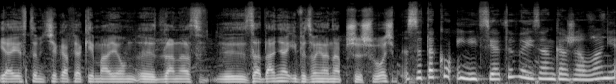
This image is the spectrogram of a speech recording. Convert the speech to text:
Ja jestem ciekaw, jakie mają e, dla nas e, zadania i wyzwania na przyszłość. Za taką inicjatywę i zaangażowanie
